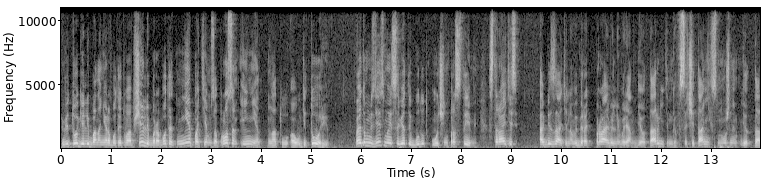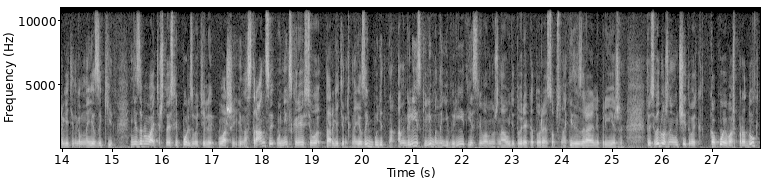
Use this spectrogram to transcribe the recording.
В итоге либо она не работает вообще, либо работает не по тем запросам и не на ту аудиторию. Поэтому здесь мои советы будут очень простыми. Старайтесь обязательно выбирать правильный вариант геотаргетинга в сочетании с нужным таргетингом на языки. Не забывайте, что если пользователи ваши иностранцы, у них, скорее всего, таргетинг на язык будет на английский, либо на иврит, если вам нужна аудитория, которая, собственно, из Израиля приезжая. То есть вы должны учитывать, какой ваш продукт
